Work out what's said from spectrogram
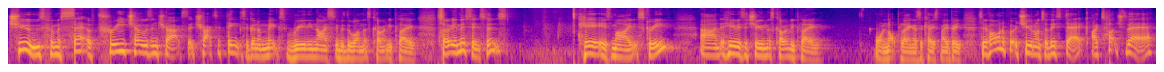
choose from a set of pre-chosen tracks that Traktor thinks are going to mix really nicely with the one that's currently playing. So in this instance, here is my screen and here is a tune that's currently playing or not playing as the case may be. So if I want to put a tune onto this deck, I touch there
